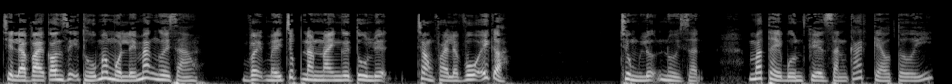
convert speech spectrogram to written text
Chỉ là vài con dị thú mà muốn lấy mạng người sao? Vậy mấy chục năm nay người tù luyện chẳng phải là vô ích à? Trùng lượng nổi giận, mắt thấy bốn phía rắn cát kéo tới,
